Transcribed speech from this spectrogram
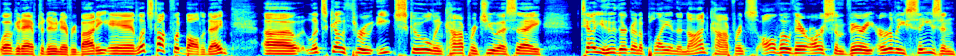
Well, good afternoon, everybody, and let's talk football today. Uh, let's go through each school in Conference USA, tell you who they're going to play in the non conference, although there are some very early season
